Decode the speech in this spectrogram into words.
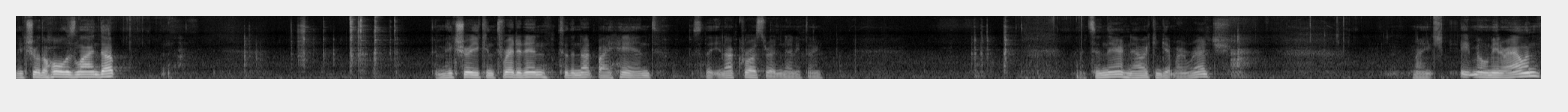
Make sure the hole is lined up. And make sure you can thread it in to the nut by hand so that you're not cross-threading anything. That's in there. Now I can get my wrench my 8 millimeter Allen.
